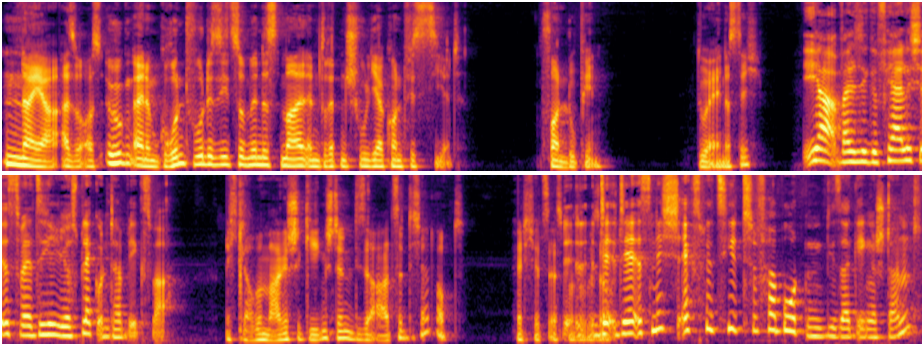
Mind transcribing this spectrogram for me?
Naja, also aus irgendeinem Grund wurde sie zumindest mal im dritten Schuljahr konfisziert. Von Lupin. Du erinnerst dich? Ja, weil sie gefährlich ist, weil Sirius Black unterwegs war. Ich glaube, magische Gegenstände dieser Art sind nicht erlaubt. Hätte ich jetzt erstmal so gesagt. Der, der ist nicht explizit verboten, dieser Gegenstand.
